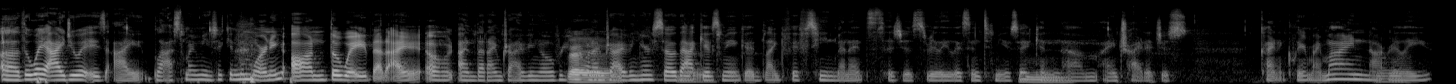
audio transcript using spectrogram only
uh, the way I do it is I blast my music in the morning on the way that I oh, and that I'm driving over here right, when I'm driving here. So that yeah. gives me a good like 15 minutes to just really listen to music, mm. and um, I try to just kind of clear my mind, not yeah. really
